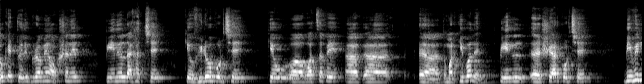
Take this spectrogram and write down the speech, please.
লোকের টেলিগ্রামে অপশানের পিএনএল দেখাচ্ছে, কেউ ভিডিও করছে, কেউ হোয়াটসঅ্যাপে তোমার কি বলে পিএনএল শেয়ার করছে। বিভিন্ন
